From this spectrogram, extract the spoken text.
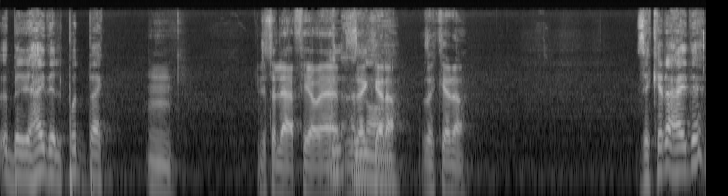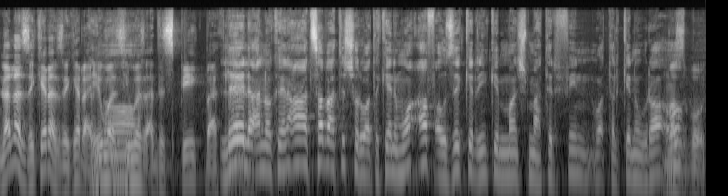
بهيدي البوت باك مم. اللي طلع فيها وين إنه- ذاكرة. ذاكرة. ذاكرها هيدي؟ لا لا ذاكرة he was he was at the peak back ليه؟ لأنه كان قاعد سبعة أشهر وقتها كان موقف أو ذاكر يمكن مش معترفين وقت اللي كانوا وراءه. مزبوط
